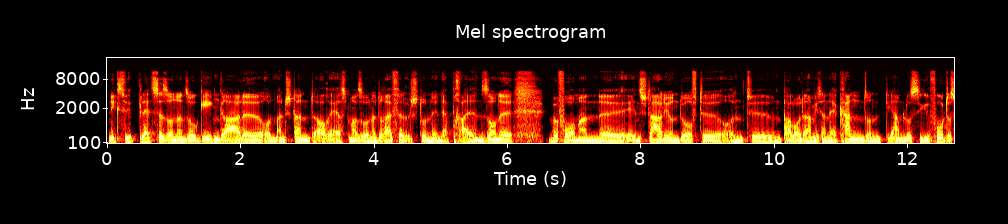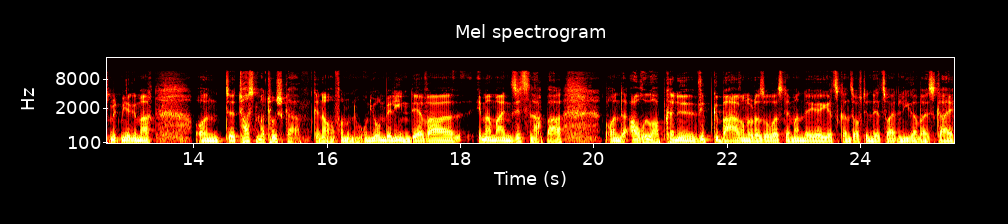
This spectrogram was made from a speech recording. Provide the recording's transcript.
Nix wie Plätze, sondern so gegengrade und man stand auch erstmal so eine Dreiviertelstunde in der prallen Sonne, bevor man äh, ins Stadion durfte und äh, ein paar Leute haben mich dann erkannt und die haben lustige Fotos mit mir gemacht und äh, Thorsten Matuschka, genau, von Union Berlin, der war immer mein Sitznachbar und auch überhaupt keine VIP-Gebaren oder sowas. Der Mann, der ja jetzt ganz oft in der zweiten Liga bei Sky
